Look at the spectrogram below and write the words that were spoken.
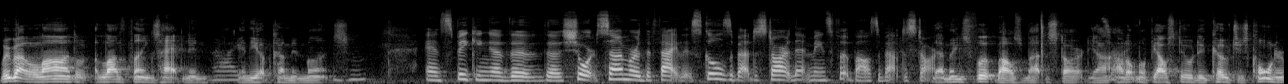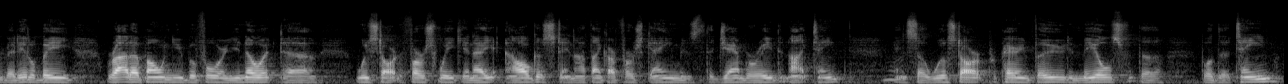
we've got a lot of, a lot of things happening Right. in the upcoming months. And speaking of the, the short summer, the fact that school's about to start, that means football's about to start. That means football's about to start. Yeah, That's I don't know if y'all still do Coach's Corner, but it'll be right up on you before you know it. Uh, we start the first week in August, and I think our first game is the Jamboree, the 19th. And so we'll start preparing food and meals for the for the team,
